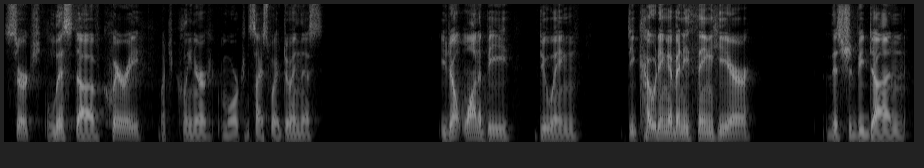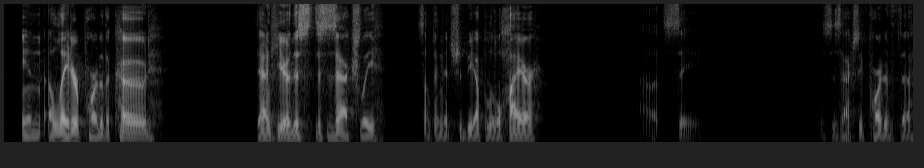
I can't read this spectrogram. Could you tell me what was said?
search list of query, much cleaner, more concise way of doing this. You don't want to be doing decoding of anything here. This should be done in a later part of the code. Down here, this, this is actually something that should be up a little higher. Let's see. This is actually part of the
